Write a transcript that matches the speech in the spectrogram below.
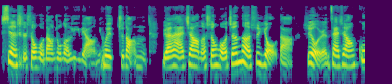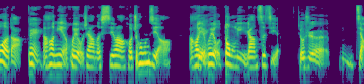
现实生活当中的力量。你会知道，嗯，原来这样的生活真的是有的，是有人在这样过的。对，然后你也会有这样的希望和憧憬。然后也会有动力让自己，就是嗯，矫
